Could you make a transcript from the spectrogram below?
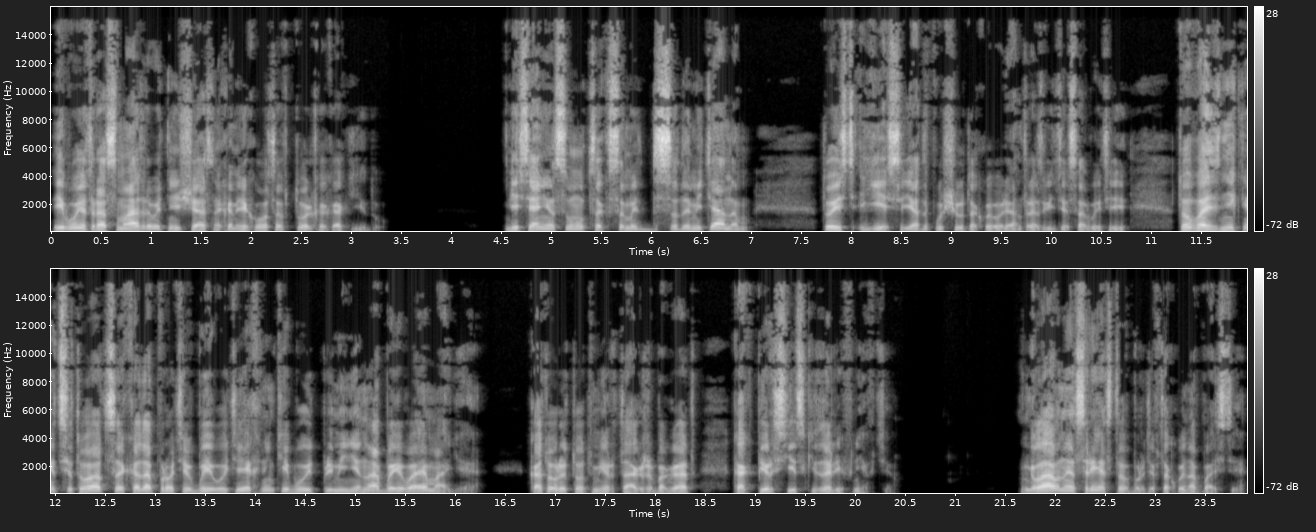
и будет рассматривать несчастных америкосов только как еду. Если они сунутся к садомитянам, то есть если я допущу такой вариант развития событий, то возникнет ситуация, когда против боевой техники будет применена боевая магия, которой тот мир так же богат, как Персидский залив нефтью. Главное средство против такой напасти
